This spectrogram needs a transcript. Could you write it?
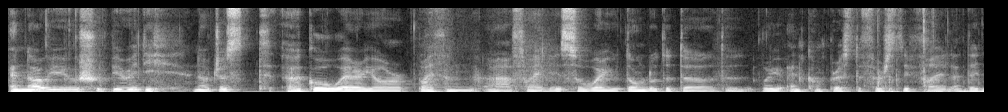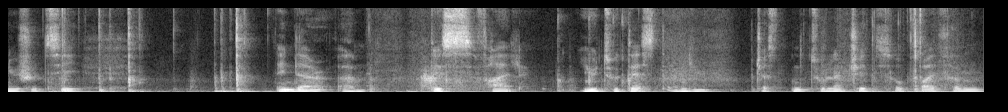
And now you should be ready now just uh, go where your python uh, file is so where you downloaded the, the where you uncompressed the first zip file and then you should see in there um, this file. U2 test and you just need to launch it. So python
